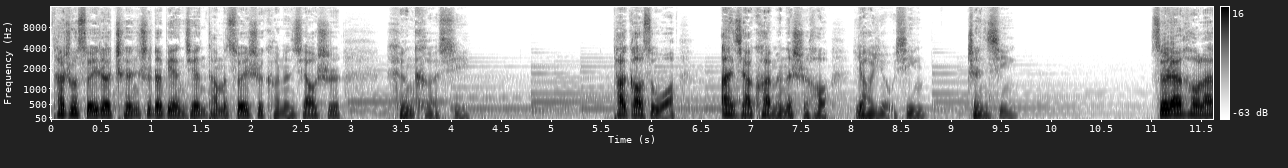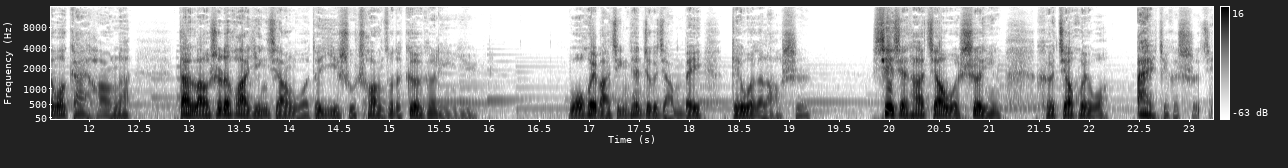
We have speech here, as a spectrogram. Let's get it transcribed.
他说：“随着城市的变迁，他们随时可能消失，很可惜。”他告诉我，按下快门的时候要有心，真心。虽然后来我改行了，但老师的话影响我的艺术创作的各个领域。我会把今天这个奖杯给我的老师，谢谢他教我摄影和教会我爱这个世界。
